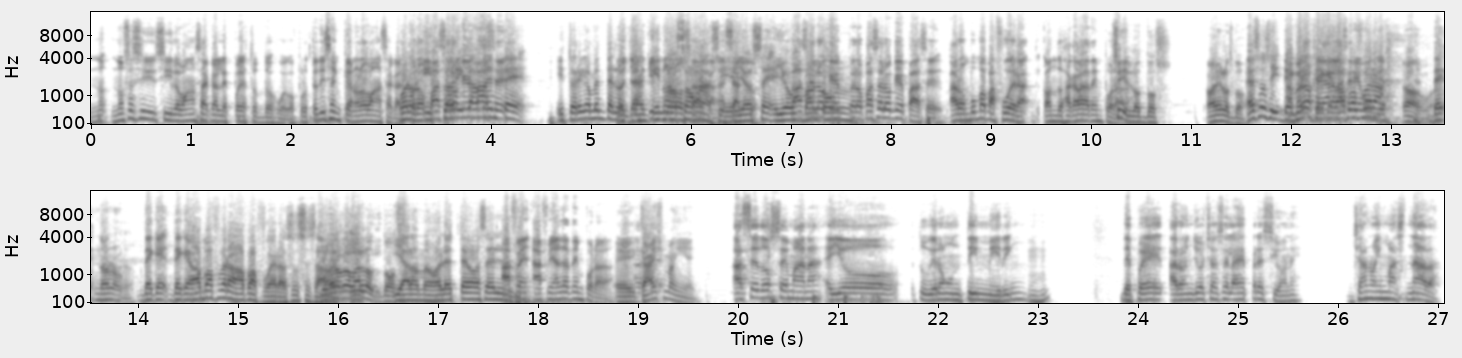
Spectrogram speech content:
no, no sé si, si lo van a sacar después de estos dos juegos, pero ustedes dicen que no lo van a sacar. Bueno, pero pase lo que históricamente, pase, históricamente los, Yankees, no, lo son sacan, así. Ellos, ellos Pase van lo que- con- pero pase lo que pase, Aaron Boone va para afuera cuando se acabe la temporada. Sí, los dos. Van los dos. Eso sí, de que, de que va para afuera. Ah, bueno. de- no, no. De que, de que va para afuera, va para afuera. Eso se sabe. creo que van Y- los dos. Y a lo mejor este va a ser. a, a final de la temporada. Eh, Cashman y él. Hace dos semanas ellos tuvieron un team meeting. Después Aaron George hace las expresiones. Ya no hay más nada.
